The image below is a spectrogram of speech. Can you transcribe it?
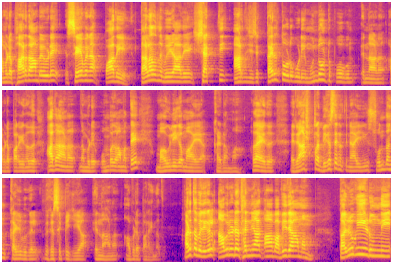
നമ്മുടെ ഭാരതാംബയുടെ സേവന പാതയിൽ തളർന്നു വീഴാതെ ശക്തി ആർജിച്ച് കരുത്തോടുകൂടി മുന്നോട്ട് പോകും എന്നാണ് അവിടെ പറയുന്നത്. അതാണ് നമ്മുടെ ഒമ്പതാമത്തെ മൗലികമായ കടമ. അതായത് രാഷ്ട്ര വികസനത്തിനായി സ്വന്തം കഴിവുകൾ വികസിപ്പിക്കുക എന്നാണ് അവിടെ പറയുന്നത്. അടുത്ത വരികൾ അവരുടെ ധന്യാത്മാവ് അവിരാമം തഴുകിയിടുന്നീ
